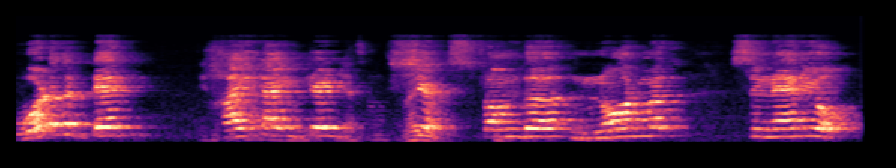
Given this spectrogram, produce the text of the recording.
What are the 10 highlighted shifts from the normal scenario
